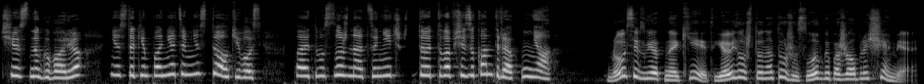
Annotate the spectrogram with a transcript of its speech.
«Честно говоря, я с таким понятием не сталкивалась, поэтому сложно оценить, что это вообще за контракт, ня!» Бросив взгляд на Кейт, я увидел, что она тоже с улыбкой пожала плечами,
